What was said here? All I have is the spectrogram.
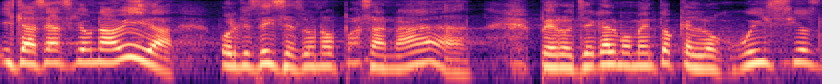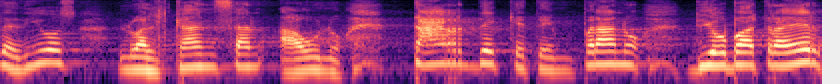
Y ya se hacía una vida, porque usted dice, eso no pasa nada. Pero llega el momento que los juicios de Dios lo alcanzan a uno tarde que temprano Dios va a traer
